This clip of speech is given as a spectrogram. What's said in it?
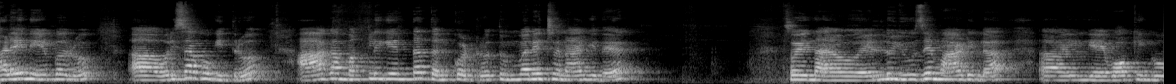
ಹಳೆ ನೇಬರು ಒರಿಸ್ಸಾಗೆ ಹೋಗಿದ್ರು. ಆಗ ಮಕ್ಕಳಿಗೆ ಅಂತ ತಂದ್ಕೊಟ್ರು. ತುಂಬಾ ಚೆನ್ನಾಗಿದೆ. ಸೊ ನಾವು ಎಲ್ಲೂ ಯೂಸೇ ಮಾಡಿಲ್ಲ. ಹಿಂಗೆ ವಾಕಿಂಗು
